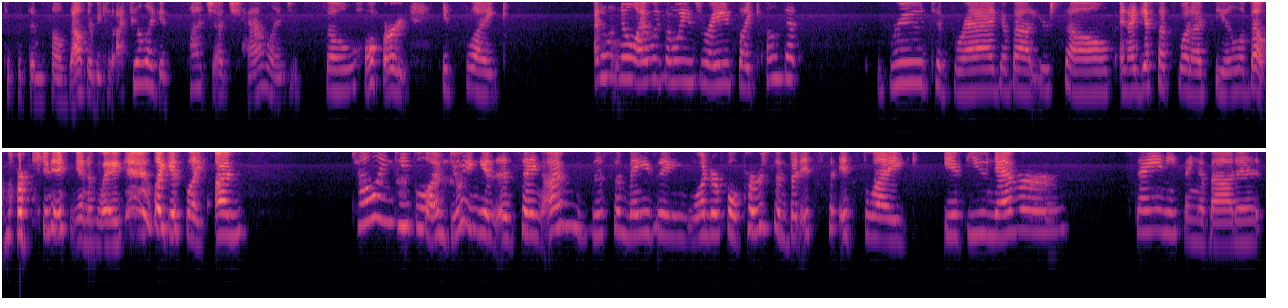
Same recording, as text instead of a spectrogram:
to put themselves out there because I feel like it's such a challenge. It's so hard. It's like, I don't know, I was always raised like, oh, that's rude to brag about yourself. And I guess that's what I feel about marketing in a way. Like, it's like, I'm telling people I'm doing it and saying I'm this amazing, wonderful person, but it's it's like if you never say anything about it,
